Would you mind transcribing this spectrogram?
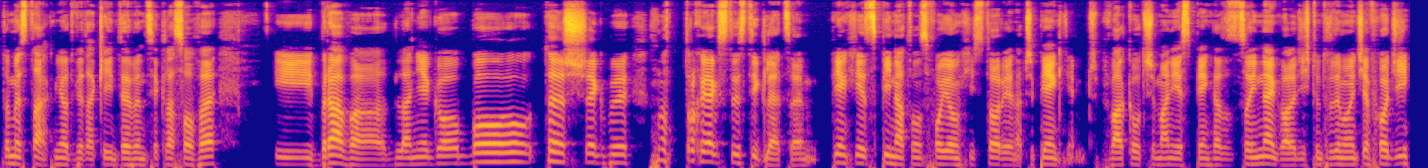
Natomiast tak, miał dwie takie interwencje klasowe i brawa dla niego, bo też jakby, no trochę jak z tym Stiglecem. Pięknie spina tą swoją historię, znaczy pięknie, czy walka o utrzymanie jest piękna, to co innego, ale gdzieś w tym trudnym momencie wchodzi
